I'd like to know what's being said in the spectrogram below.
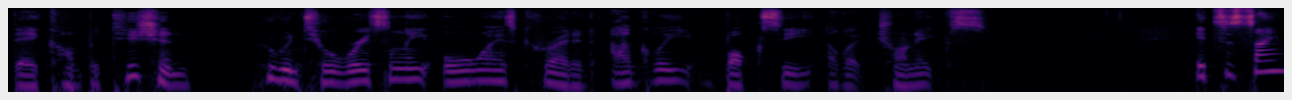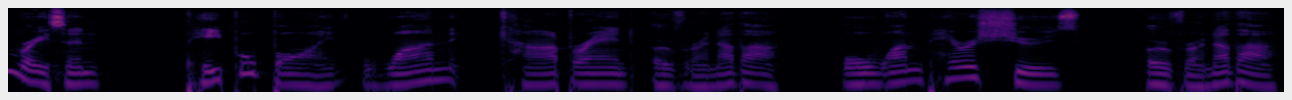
Their competition, who until recently always created ugly, boxy electronics. It's the same reason people buy one car brand over another or one pair of shoes over another.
